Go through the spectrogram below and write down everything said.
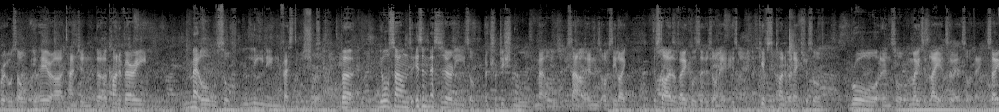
Brutal Assault. You're here at ArcTanGent that are kind of very metal sort of leaning festivals. Sure. But your sound isn't necessarily sort of a traditional metal sound, and obviously like the style of vocals that is on it is gives kind of an extra sort of raw and sort of emotive layer to it, sort of thing. So,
